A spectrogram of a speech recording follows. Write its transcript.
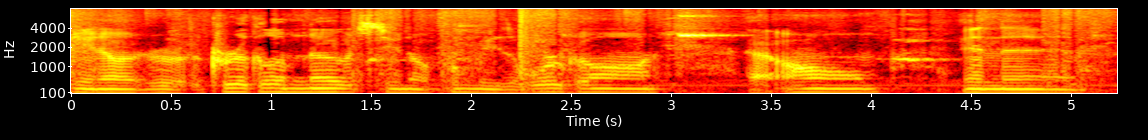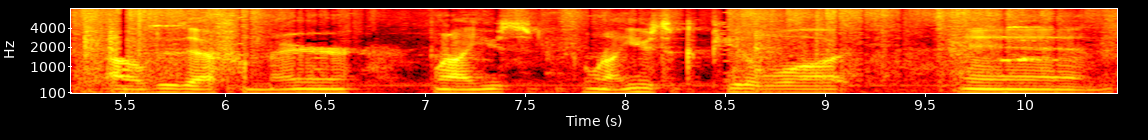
you know, curriculum notes, you know, for me to work on at home, and then I'll do that from there. When I used to when I used to compete a lot, and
